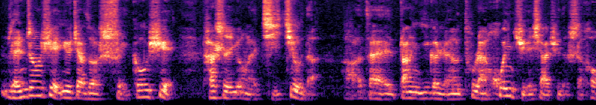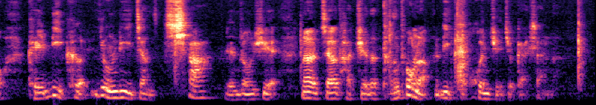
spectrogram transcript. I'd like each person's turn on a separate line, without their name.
人中穴又叫做水沟穴它是用来急救的啊在当一个人突然昏厥下去的时候可以立刻用力这样掐人中穴那只要他觉得疼痛了立刻昏厥就改善了。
